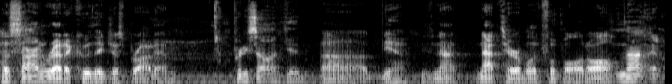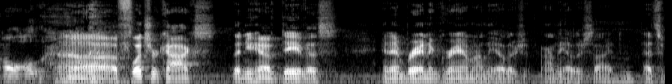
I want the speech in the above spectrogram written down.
Haason Reddick, who they just brought in. Pretty solid kid. Uh, yeah, he's not not terrible at football at all. Not at all. Uh, Fletcher Cox, then you have Davis, and then Brandon Graham on the other on the other side. That's a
